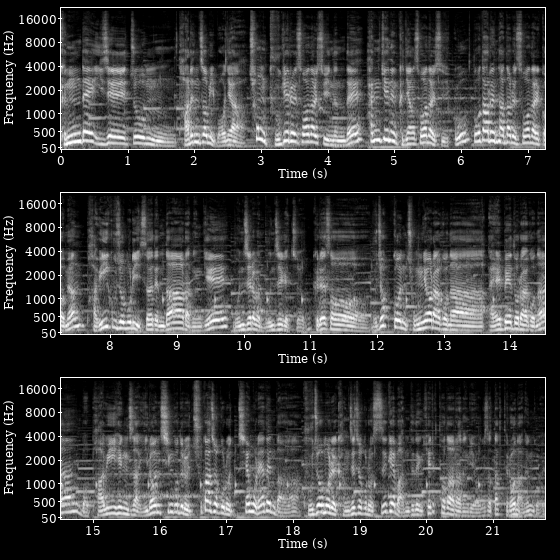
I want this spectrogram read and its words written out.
근데 이제 좀 다른 점이 뭐냐. 총 두 개를 소환할 수 있는데 한 개는 그냥 소환할 수 있고 또 다른 하나를 소환할 거면 바위 구조물이 있어야 된다라는 게 문제라면 문제겠죠. 그래서 무조건 종려라거나 알베도라거나 뭐 바위 행자 이런 친구들을 추가적으로 채용을 해야 된다. 구조 물을 강제적으로 쓰게 만드는 캐릭터다라는 게 여기서 딱 드러나는 거예요.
